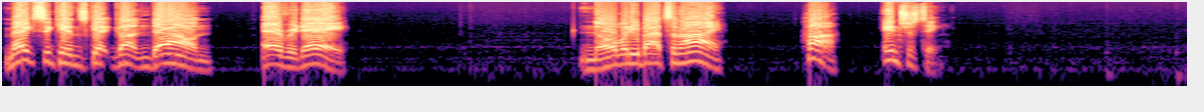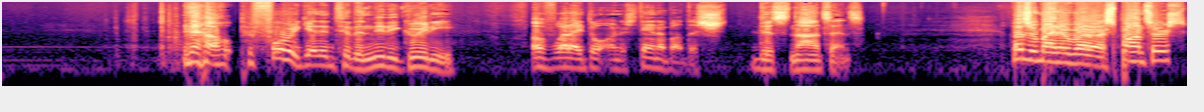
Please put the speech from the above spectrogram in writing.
Mexicans get gunned down every day. Nobody bats an eye. Huh, interesting. Now, before we get into the nitty gritty of what I don't understand about this, sh- this nonsense, let's remind everybody our sponsors.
